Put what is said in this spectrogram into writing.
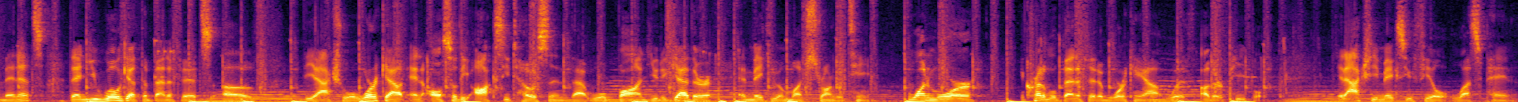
minutes, then you will get the benefits of the actual workout and also the oxytocin that will bond you together and make you a much stronger team one more incredible benefit of working out with other people. It actually makes you feel less pain.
